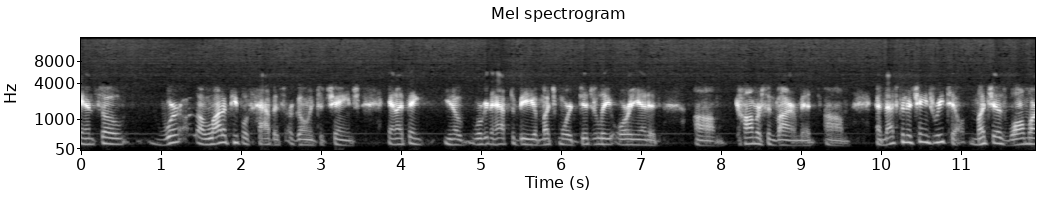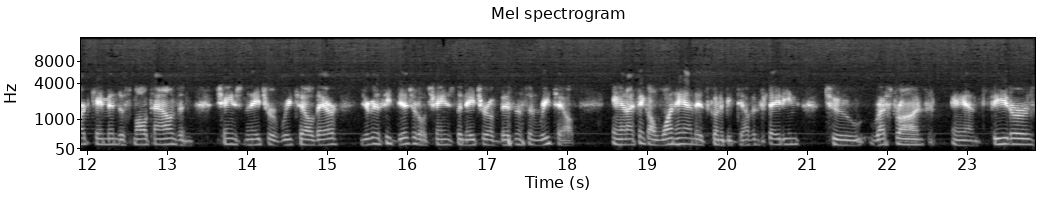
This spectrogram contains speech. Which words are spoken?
And so we're a lot of people's habits are going to change. And I think, you know, we're going to have to be a much more digitally oriented um, commerce environment, um, and that's going to change retail. Much as Walmart came into small towns and changed the nature of retail there, you're going to see digital change the nature of business and retail. And I think on one hand, it's going to be devastating to restaurants and theaters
